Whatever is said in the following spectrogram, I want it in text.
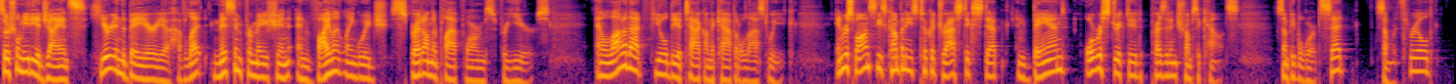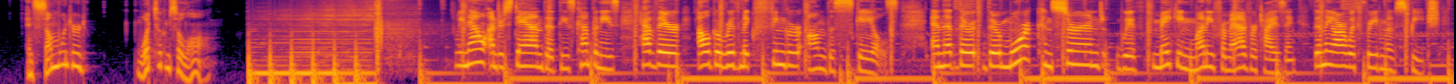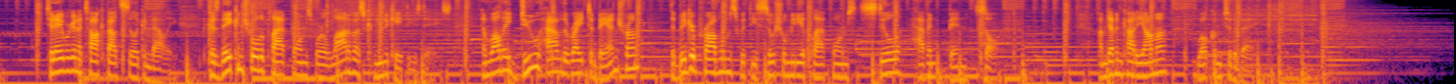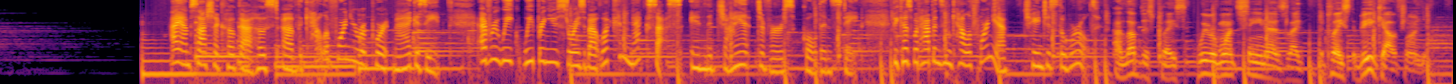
Social media giants here in the Bay Area have let misinformation and violent language spread on their platforms for years. And a lot of that fueled the attack on the Capitol last week. In response, these companies took a drastic step and banned or restricted President Trump's accounts. Some people were upset, some were thrilled, and some wondered what took him so long. We now understand that these companies have their algorithmic finger on the scales and that they're they're more concerned with making money from advertising than they are with freedom of speech. Today we're going to talk about Silicon Valley because they control the platforms where a lot of us communicate these days. And while they do have the right to ban Trump, the bigger problems with these social media platforms still haven't been solved. I'm Devin Katayama. Welcome to the Bay. Hi, I'm Sasha Khokha, host of the California Report magazine. Every week, we bring you stories about what connects us in the giant, diverse Golden State. Because what happens in California changes the world. I love this place. We were once seen as like the place to be, California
